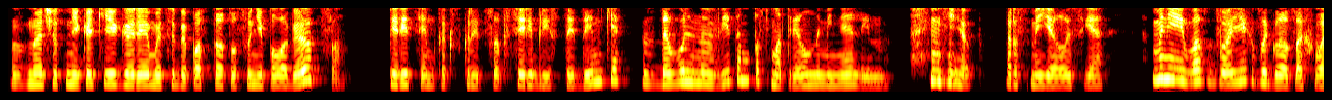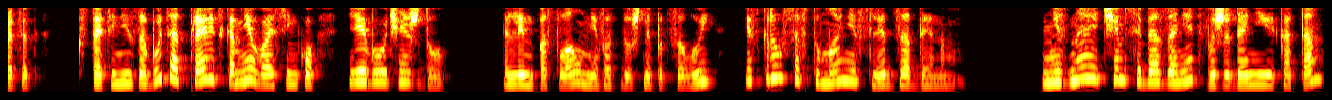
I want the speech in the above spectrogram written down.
«Значит, никакие гаремы тебе по статусу не полагаются?» Перед тем, как скрыться в серебристой дымке, с довольным видом посмотрел на меня Лин. «Нет», – рассмеялась я, – «мне и вас двоих за глаза хватит. Кстати, не забудь отправить ко мне Васеньку, я его очень жду». Лин послал мне воздушный поцелуй и скрылся в тумане вслед за Дэном. Не зная, чем себя занять в ожидании кота,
